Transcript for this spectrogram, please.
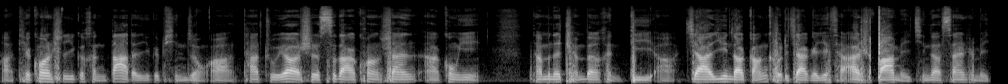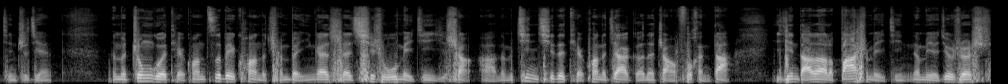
啊，铁矿是一个很大的一个品种啊，它主要是四大矿山啊供应，它们的成本很低啊，加运到港口的价格也才二十八美金到三十美金之间。那么中国铁矿自备矿的成本应该是在七十五美金以上啊。那么近期的铁矿的价格呢涨幅很大，已经达到了八十美金。那么也就是说世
